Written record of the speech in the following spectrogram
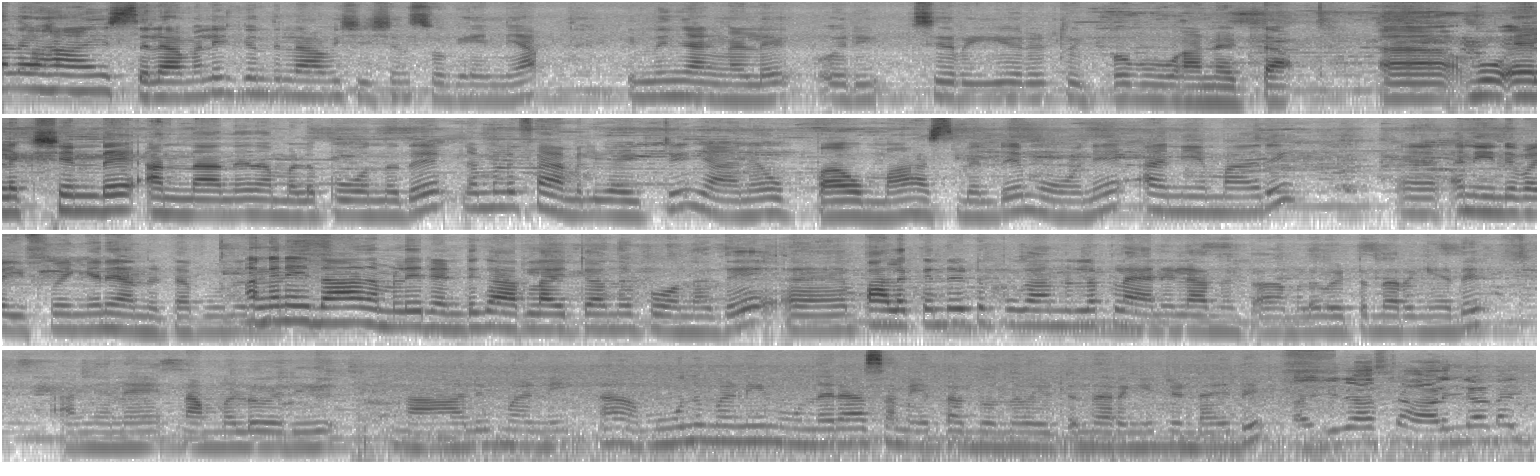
Hello hi അസ്സലാം വലൈക്കും വിശേഷം? സുഖന്യ ഇന്ന് ഞങ്ങൾ ഒരു ചെറിയൊരു ട്രിപ്പ് പോവാണ് കേട്ടോ എലക്ഷന്റെ അന്നാണ് നമ്മൾ പോകുന്നത് നമ്മൾ ഫാമിലി ആയിട്ട് ഞാൻ ഉപ്പ ഉമ്മ ഹസ്ബൻഡ് മോന് അനിയന്മാർ അനിയന്റെ വൈഫ് ഇങ്ങനെയാണ് കേട്ടോ പോകുന്നത് അങ്ങനെ ഇതാ നമ്മൾ രണ്ട് കാറിലായിട്ടാണ് പോകുന്നത് പാലക്കന്റെ ആയിട്ട് പോകാമെന്നുള്ള പ്ലാനിലാണ് കേട്ടോ നമ്മൾ വീട്ടിൽ നിന്ന് ഇറങ്ങിയത്. അങ്ങനെ നമ്മളൊരു നാല് മണി ആ മൂന്ന് മണി മൂന്നര ആ സമയത്ത് അതൊന്ന് വീട്ടിൽ നിന്ന് ഇറങ്ങിയിട്ടുണ്ടായത് അതിന് ലാസ്റ്റ് ആളില്ലാണ്ടായി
